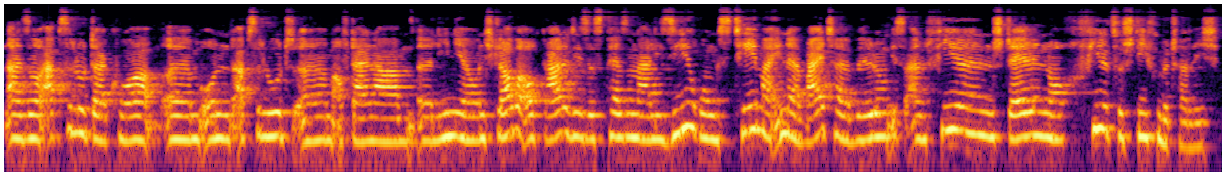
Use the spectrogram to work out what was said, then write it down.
also absolut d'accord ähm, und absolut ähm, auf deiner äh, Linie. Und ich glaube auch gerade dieses Personalisierungsthema in der Weiterbildung ist an vielen Stellen noch viel zu stiefmütterlich.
